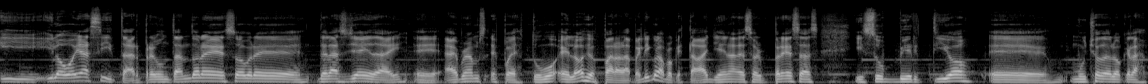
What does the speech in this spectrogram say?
Y, lo voy a citar, preguntándole sobre The Last Jedi. Eh, Abrams eh, pues tuvo elogios para la película porque estaba llena de sorpresas y subvirtió eh, mucho de lo que las,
